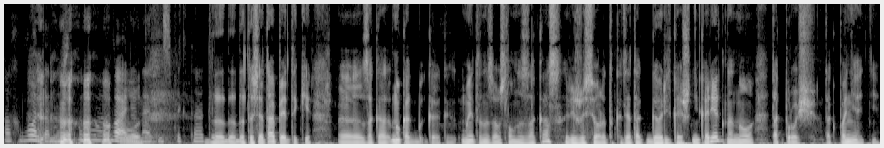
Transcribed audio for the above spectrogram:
Ах, вот оно что. Вот. на этом спектакле. Да, да, да. То есть это опять-таки э, заказ, ну как бы как- мы это называем словно заказ режиссера. Хотя так говорить, конечно, некорректно, но так проще, так понятнее.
